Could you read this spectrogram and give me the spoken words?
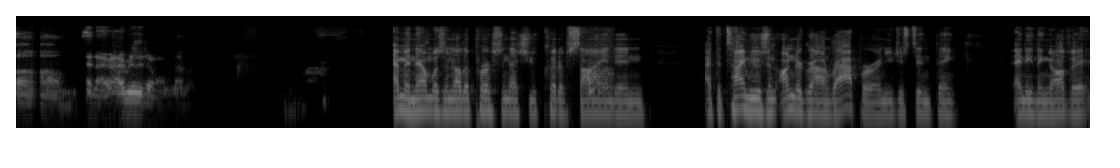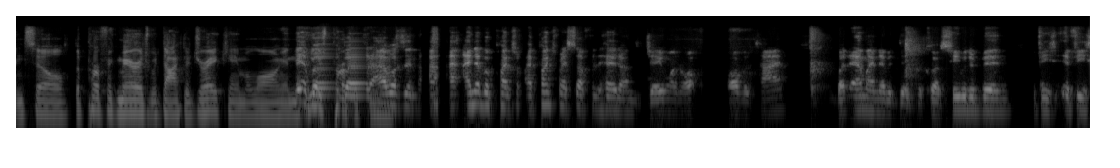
Um, and I, I really don't remember. Eminem was another person that you could have signed. And at the time, he was an underground rapper, and you just didn't think anything of it until the perfect marriage with Dr. Dre came along. And Yeah, but, perfect but I wasn't. I, I never punched. I punched myself in the head on the J one all, all the time, but M I never did because he would have been if he if he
